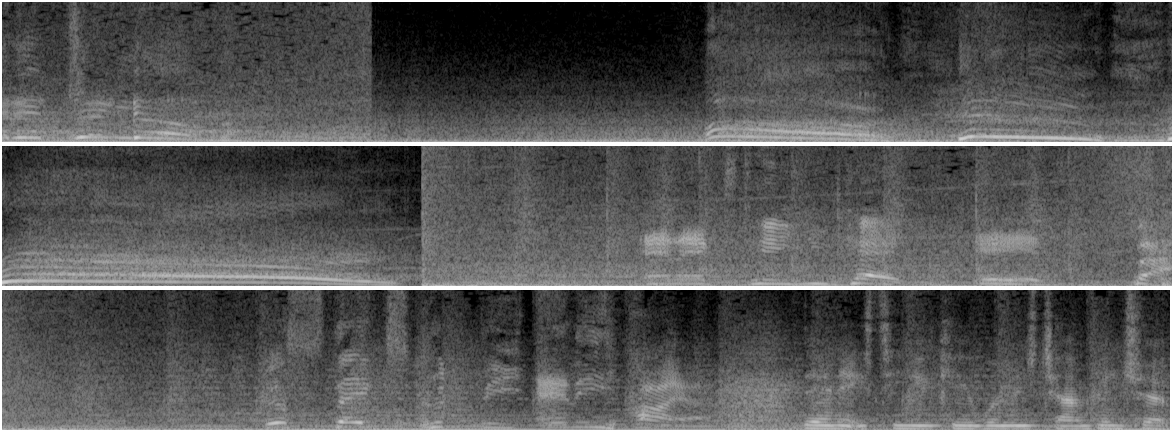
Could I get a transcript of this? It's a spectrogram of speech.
United Kingdom. Are you ready? NXT UK is back. The stakes couldn't be any higher. The NXT UK Women's Championship.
